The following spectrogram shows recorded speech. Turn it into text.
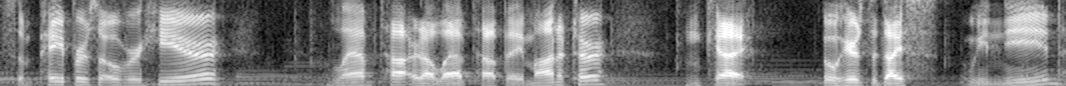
some papers over here laptop, or not laptop, a monitor. Okay. Oh, here's the dice we need.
